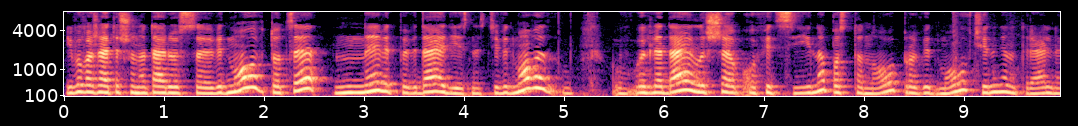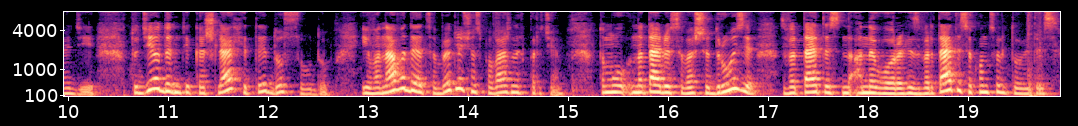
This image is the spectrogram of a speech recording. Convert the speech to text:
і ви вважаєте, що нотаріус е, відмовив, то це не відповідає дійсності. Відмова виглядає лише офіційна постанова про відмову вчинення нотаріальної дії. Тоді один тільки шлях іти до суду. І вона видається виключно з поважних причин. Тому нотаріуси ваші друзі, звертайтесь, а не вороги, звертайтеся, консультуйтесь.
